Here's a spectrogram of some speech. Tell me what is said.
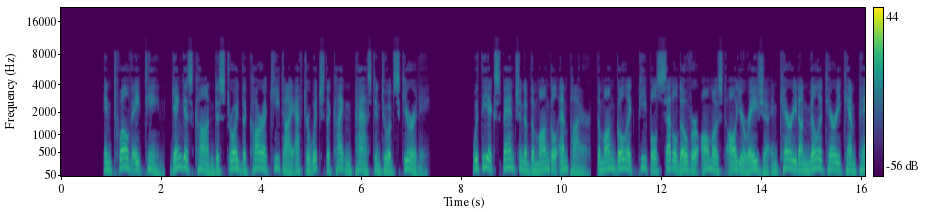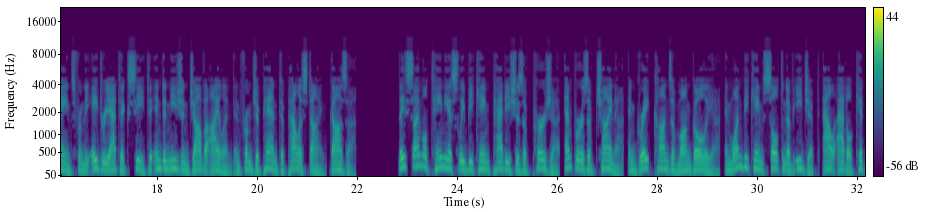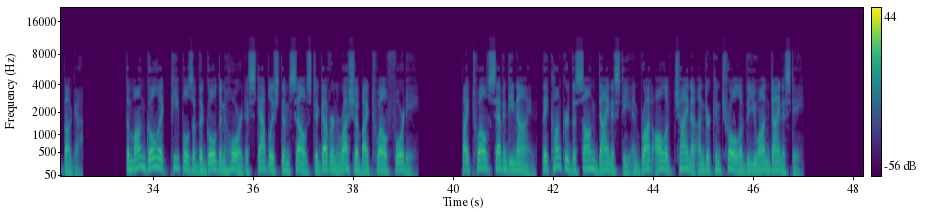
In 1218, Genghis Khan destroyed the Kara Khitai after which the Khitan passed into obscurity. With the expansion of the Mongol Empire, the Mongolic peoples settled over almost all Eurasia and carried on military campaigns from the Adriatic Sea to Indonesian Java Island and from Japan to Palestine Gaza. They simultaneously became padishahs of Persia, emperors of China, and great khans of Mongolia, and one became sultan of Egypt al-Adil Kitbuga. The Mongolic peoples of the Golden Horde established themselves to govern Russia by 1240. By 1279, they conquered the Song dynasty and brought all of China under control of the Yuan dynasty.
